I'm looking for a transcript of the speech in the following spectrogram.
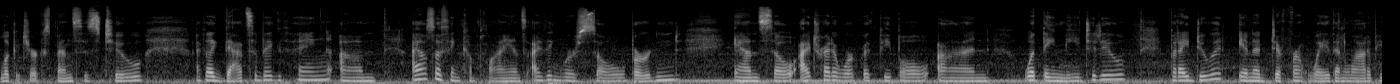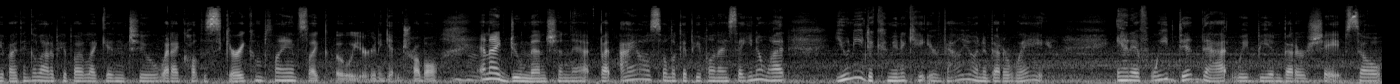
look at your expenses too. I feel like that's a big thing. Um, I also think compliance. I think we're so burdened. And so I try to work with people on what they need to do, but I do it in a different way than a lot of people. I think a lot of people are like into what I call the scary compliance, like, oh, you're going to get in trouble. Mm-hmm. And I do mention that, but I also look at people and I say, you know what? You need to communicate your value in a better way. And if we did that, we'd be in better shape. So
